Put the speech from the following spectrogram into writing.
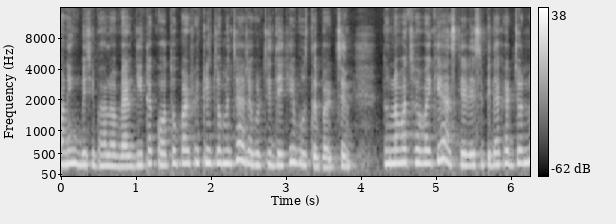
অনেক বেশি ভালো হবে। আর ঘিটা কত পারফেক্টলি জমেছে, আশা করছি দেখেই বুঝতে পারছেন। ধন্যবাদ সবাইকে আজকের রেসিপি দেখার জন্য।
